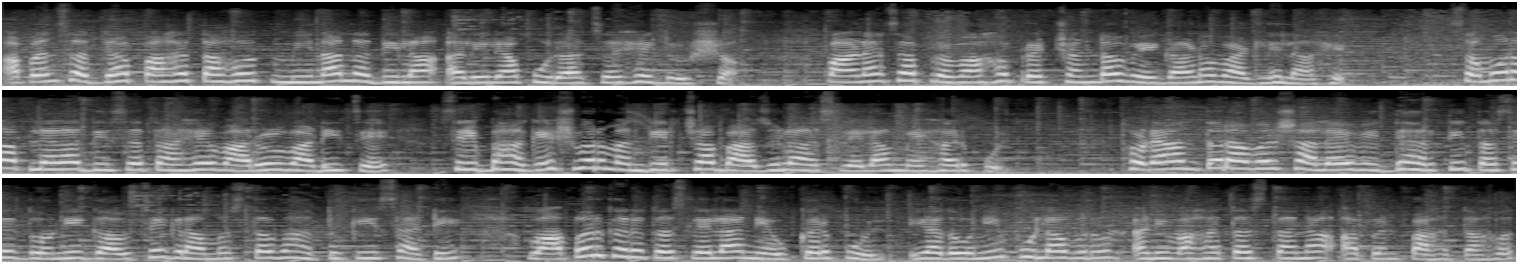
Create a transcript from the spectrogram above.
आपण सध्या पाहत आहोत मीना नदीला आलेल्या पुराचं हे दृश्य. पाण्याचा प्रवाह प्रचंड वेगानं वाढलेला आहे. समोर आपल्याला दिसत आहे वारुळवाडीचे श्री भागेश्वर मंदिरच्या बाजूला असलेला मेहर पूल. थोड्या अंतरावर शालेय विद्यार्थी तसेच दोन्ही गावचे ग्रामस्थ वाहतुकीसाठी वापर करत असलेला नेवकर पूल या दोन्ही पुलावरून आणि वाहत असताना आपण पाहत आहोत.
